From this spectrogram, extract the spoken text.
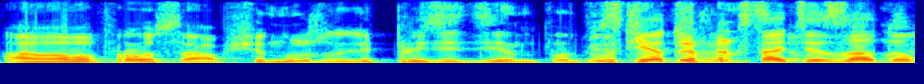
А вопрос, а вообще нужен ли президент? Вот я тоже, кстати, задумался.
